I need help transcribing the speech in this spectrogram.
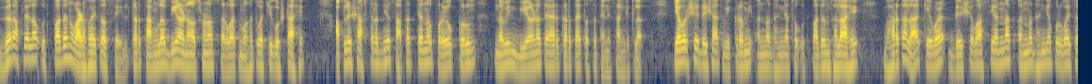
जर आपल्याला उत्पादन वाढवायचं असेल तर चांगलं बियाणं असणं सर्वात महत्त्वाची गोष्ट आहे. आपले शास्त्रज्ञ सातत्यानं प्रयोग करून नवीन बियाणं तयार करतायत असं त्यांनी सांगितलं. यावर्षी देशात विक्रमी अन्नधान्याचं उत्पादन झालं आहे. भारताला केवळ देशवासियांनाच अन्नधान्य पुरवायचं नाही.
